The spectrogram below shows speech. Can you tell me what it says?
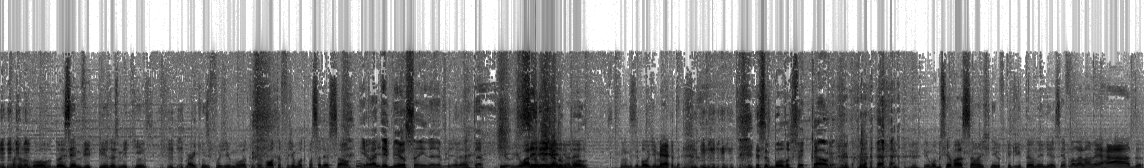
fazendo gol, dois MVPs 2015, Marquinhos e Fujimoto, volta Fujimoto pra seleção. pô, E o Ademilson ainda, né, pra completar. e, o- e o Cereja do né? bolo. Esse bolo de merda. Esse bolo fecal, né? E uma observação, a gente nego fica gritando Elias, você falou nome errado.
